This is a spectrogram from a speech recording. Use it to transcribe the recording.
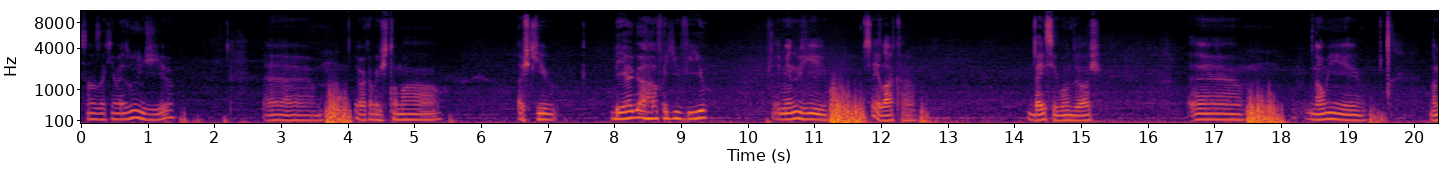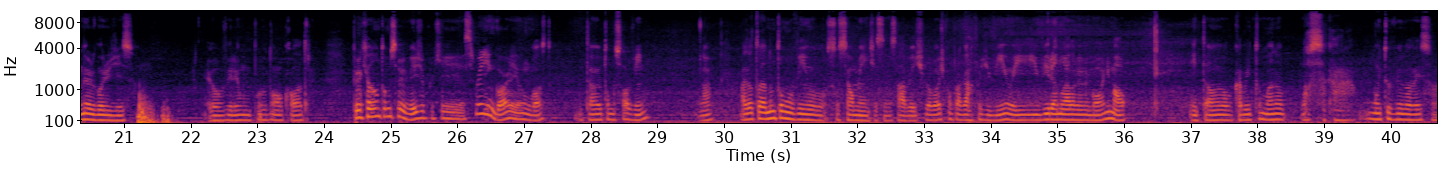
Estamos aqui mais um dia. É, eu acabei de tomar, acho que meia garrafa de vinho em menos de, sei lá, cara, 10 segundos eu acho. É, não me, não me orgulho disso. Eu virei um pouco de um alcoólatra. Pior que eu não tomo cerveja porque cerveja engorda e eu não gosto. Então eu tomo só vinho né? Mas eu, tô, eu não tomo vinho socialmente, assim, sabe? Tipo, eu gosto de comprar garrafa de vinho e ir virando ela mesmo igual um animal. Então eu acabei tomando, nossa, cara, muito vinho de uma vez só.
